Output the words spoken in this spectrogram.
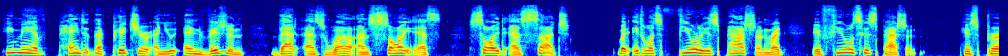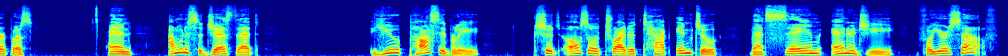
he may have painted that picture and you envision that as well and saw it as saw it as such. But it was fuel his passion, right? It fuels his passion, his purpose. And I want to suggest that you possibly should also try to tap into that same energy for yourself.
